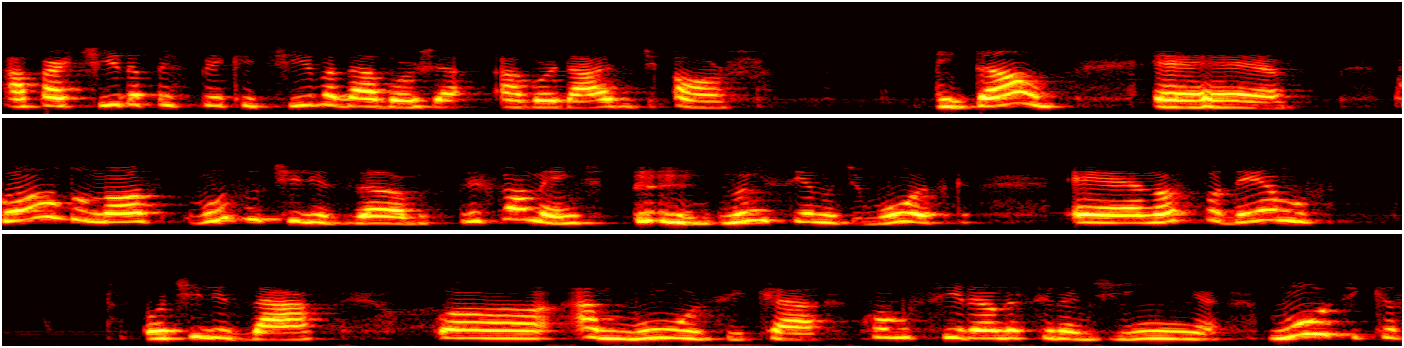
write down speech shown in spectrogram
a partir da perspectiva da abordagem de Orff. Então, é, quando nós nos utilizamos, principalmente no ensino de música, é, nós podemos utilizar uh, a música como ciranda cirandinha, músicas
